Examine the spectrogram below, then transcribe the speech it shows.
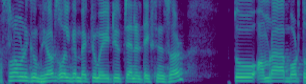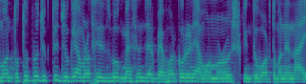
আসসালামু আলাইকুম viewers welcome back to my YouTube channel Tech Sensor. তো আমরা বর্তমান তথ্য প্রযুক্তির যুগে আমরা ফেসবুক মেসেঞ্জার ব্যবহার করি না, এমন মানুষ কিন্তু বর্তমানে নাই।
